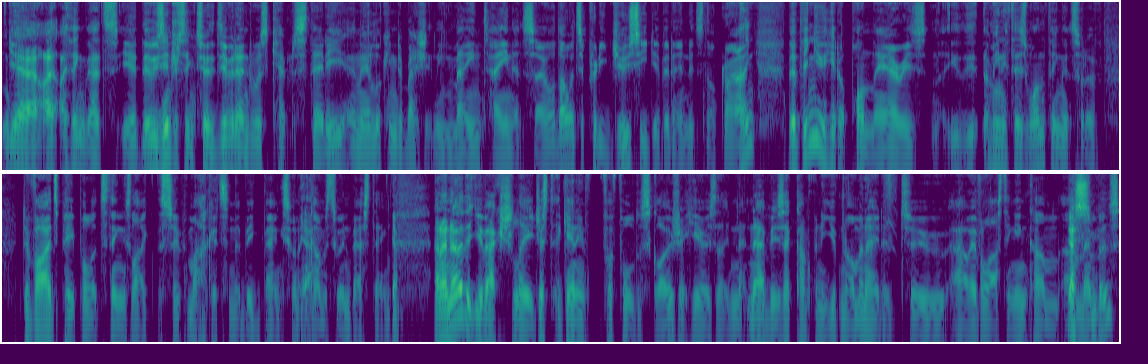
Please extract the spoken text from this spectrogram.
Yeah, I, I think that's it. It was interesting too. The dividend was kept steady, and they're looking to basically maintain it. So, although it's a pretty juicy dividend, it's not growing. I think the thing you hit upon there is, I mean, if there's one thing that sort of divides people, it's things like the supermarkets and the big banks when Yeah. it comes to investing. Yep. And I know that you've actually, just again in, for full disclosure here, is that NAB is a company you've nominated to our Everlasting Income uh, Yes. members.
